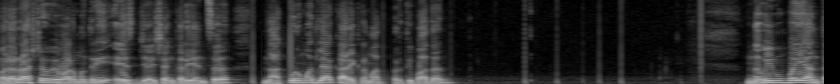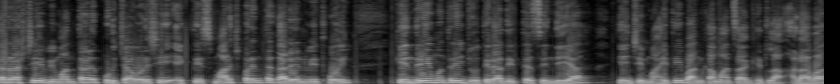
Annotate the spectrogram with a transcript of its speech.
परराष्ट्र व्यवहार मंत्री एस जयशंकर यांचं नागपूरमधल्या कार्यक्रमात प्रतिपादन. नवी मुंबई आंतरराष्ट्रीय विमानतळ पुढच्या वर्षी एकतीस मार्चपर्यंत कार्यान्वित होईल. केंद्रीय मंत्री ज्योतिरादित्य सिंधिया यांची माहिती बांधकामाचा घेतला आढावा.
